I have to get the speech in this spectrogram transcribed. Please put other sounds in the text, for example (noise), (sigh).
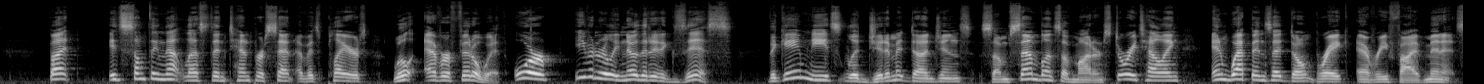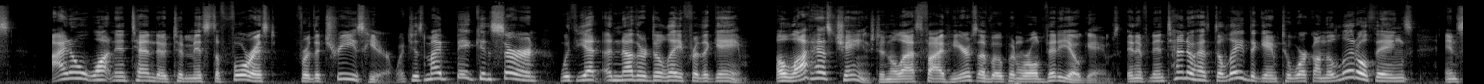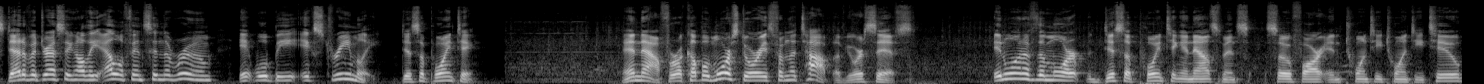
but it's something that less than 10% of its players will ever fiddle with, or even really know that it exists. The game needs legitimate dungeons, some semblance of modern storytelling, and weapons that don't break every 5 minutes. I don't want Nintendo to miss the forest for the trees here, which is my big concern with yet another delay for the game. A lot has changed in the last five years of open world video games, and if Nintendo has delayed the game to work on the little things instead of addressing all the elephants in the room, it will be extremely disappointing. And now for a couple more stories from the top of your SIFs. In one of the more disappointing announcements so far in 2022,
